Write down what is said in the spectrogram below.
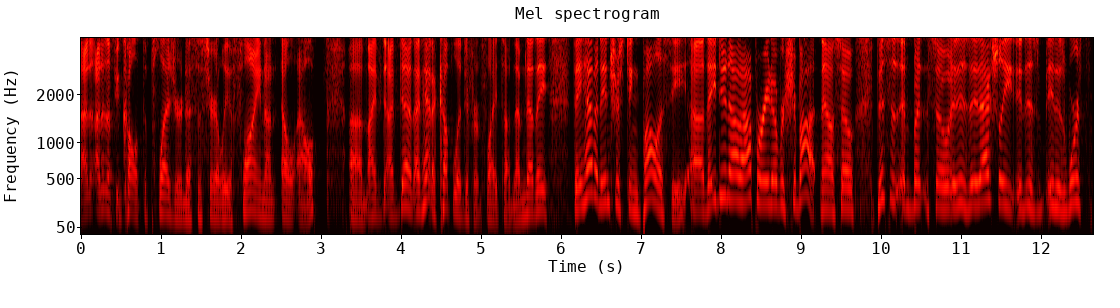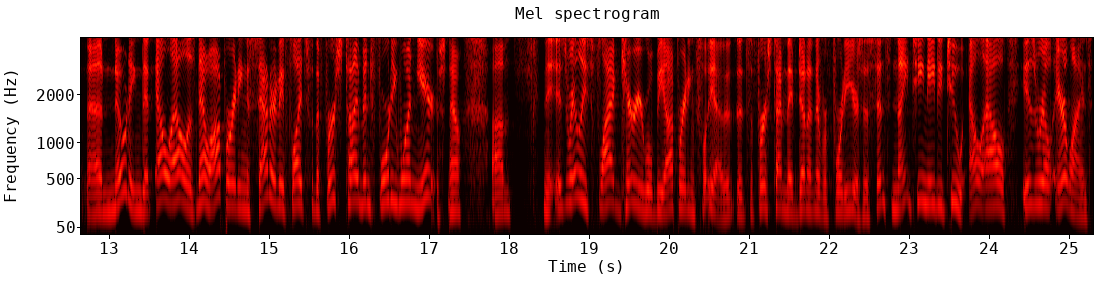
I, I don't know if you call it the pleasure necessarily of flying on El Al. Um, I've I've done I've had a couple of different flights on them. Now they they have an interesting policy. Uh, they do not operate over Shabbat. Now so this is but so it is it actually it is it is worth uh, noting that El Al is now operating Saturday flights for the first time in 41 years. Now um, the Israeli's flag carrier will be operating. Yeah, it's the first time they've done it in over 40 years. So since 1982, El Al Israel Airlines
